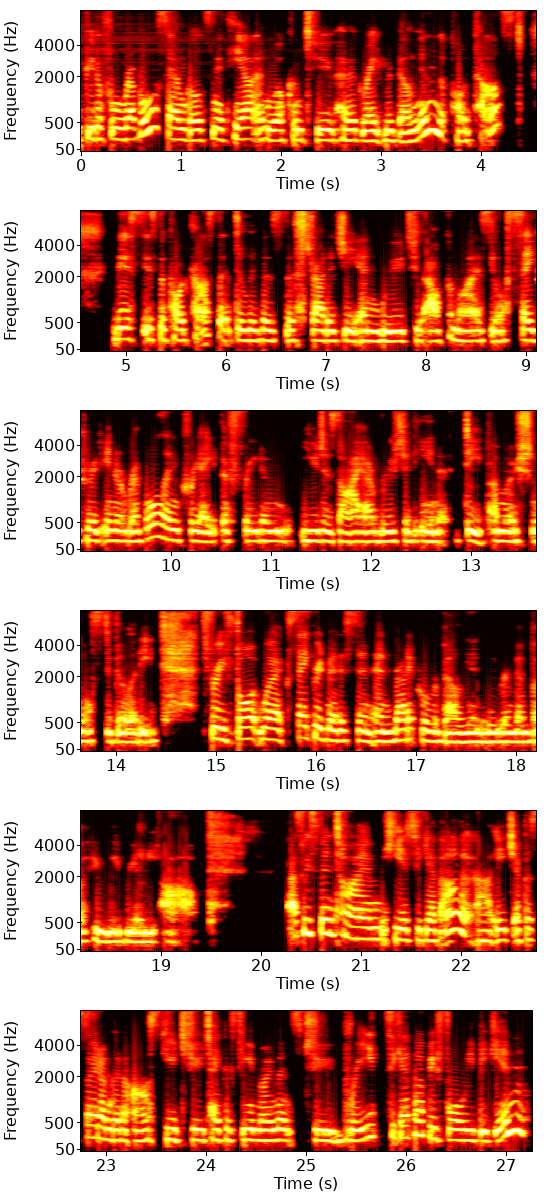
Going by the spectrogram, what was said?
Beautiful rebel. Sam Goldsmith here, and welcome to Her Great Rebellion, the podcast. This is the podcast that delivers the strategy and woo to alchemize your sacred inner rebel and create the freedom you desire rooted in deep emotional stability. Through thought work, sacred medicine, and radical rebellion, we remember who we really are. As we spend time here together, uh, each episode, I'm going to ask you to take a few moments to breathe together before we begin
